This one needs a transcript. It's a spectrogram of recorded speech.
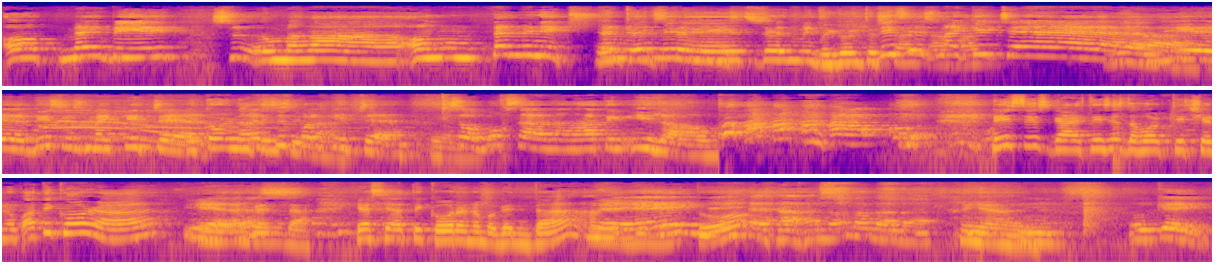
of maybe su- mga on 10 minutes. 10 In 10 minutes, 10 minutes, 10 minutes. We're going to this is my our- kitchen. Yeah. Yeah, this is my kitchen. Itour natin My simple sila. kitchen. Yeah. So, buksan ang ating ilaw. This is, guys, this is the whole kitchen of Ate Cora. Ayan, ang Yes. ganda. Yes, si Ate Cora na maganda. Ang Nay, nagluluto. nay. No, no, no, no. Ayan. Okay.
